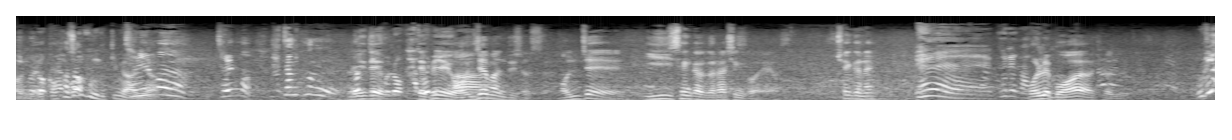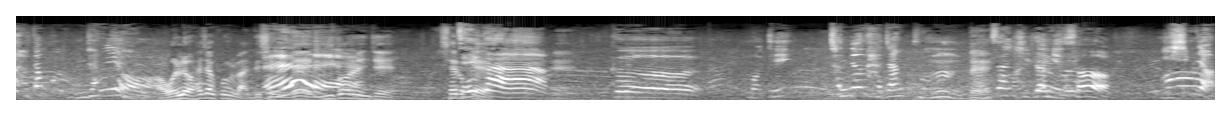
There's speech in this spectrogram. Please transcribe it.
느낌으로 약간 가고 화장품 느낌이 아니야. 젊은 젊은 화장품 근데 느낌으로 대표님 가보니까 언제 만드셨어요? 언제 이 생각을 하신 거예요? 최근에? 예, 그래가지고 원래 뭐 하셨는데? 우리 화장품 공장이요. 아, 원래 화장품을 만드시는데 네. 이거를 이제 새롭게 제가 네. 그 뭐지 천년 화장품 네. 방산시장에서 20년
